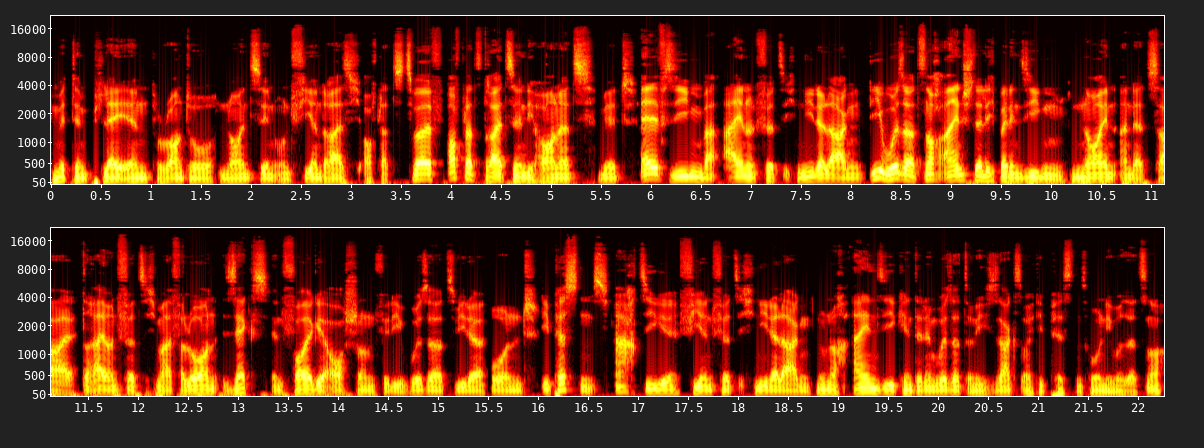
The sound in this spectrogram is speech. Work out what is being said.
mit dem Play-In. Toronto 19 und 34 auf Platz 12. Auf Platz 13 die Hornets mit 11 Siegen bei 41 Niederlagen. Die Wizards noch einstellig bei den Siegen, 9 an der Zahl, 43 mal verloren, 6 in Folge auch schon für die Wizards wieder. Und die Pistons, 8 Siege, 44 Niederlagen, nur noch ein Sieg hinter den Wizards und ich sag's euch, die Pistons holen die Wizards noch.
